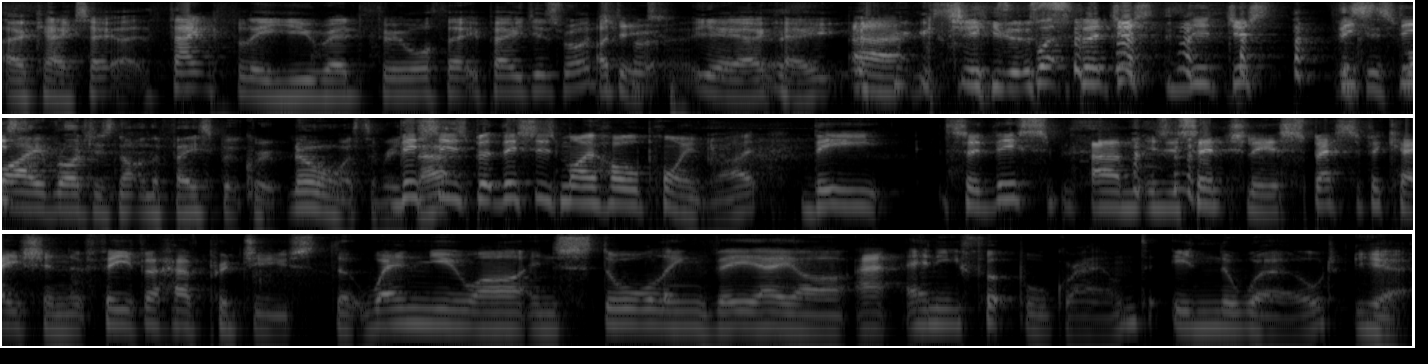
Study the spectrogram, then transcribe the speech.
okay. So uh, thankfully, you read through all thirty pages, Rog. I did. For- yeah. Okay. Uh, Jesus. But, but just, just This, is why Roger's not on the Facebook group. No one wants to read this that. is but this is my whole point right the so this um, is essentially a specification that FIFA have produced that when you are installing VAR at any football ground in the world, yeah.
